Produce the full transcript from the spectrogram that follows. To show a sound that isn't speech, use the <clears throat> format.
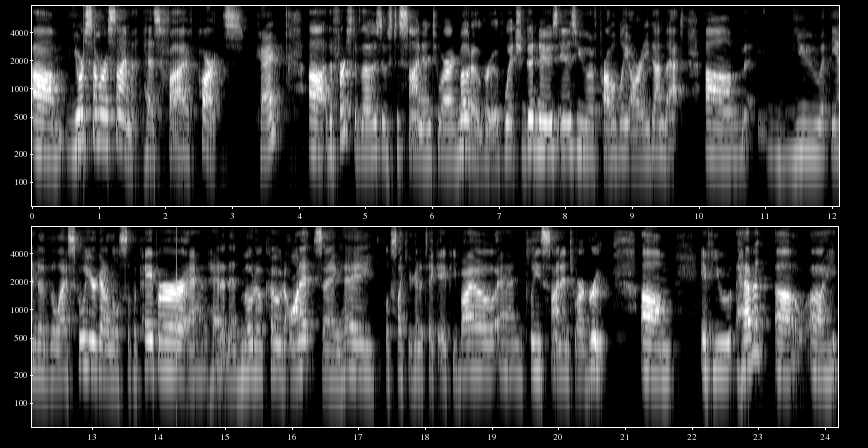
Um, your summer assignment has five parts. Okay. Uh, the first of those is to sign into our Edmodo group, which good news is you have probably already done that. Um, you, at the end of the last school year, got a little slip of paper and it had an Edmodo code on it saying, hey, looks like you're going to take AP Bio and please sign into our group. Um, if you haven't, uh, uh,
